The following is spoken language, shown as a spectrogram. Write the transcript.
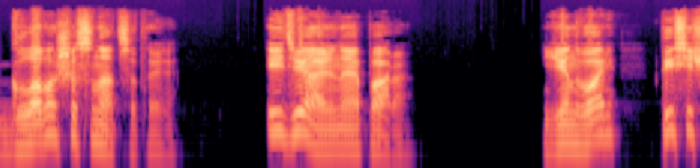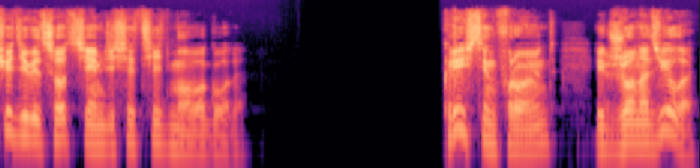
Глава 16. Идеальная пара. Январь 1977 года. Кристин Фройнд и Джона Дилла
